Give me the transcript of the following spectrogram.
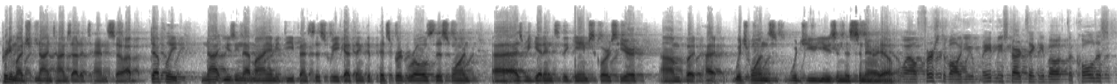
pretty much nine times out of ten. So I'm definitely not using that Miami defense this week. I think the Pittsburgh rolls this one uh, as we get into the game scores here. Um, but how, which ones would you use in this scenario? Well, first of all, you made me start thinking about the coldest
